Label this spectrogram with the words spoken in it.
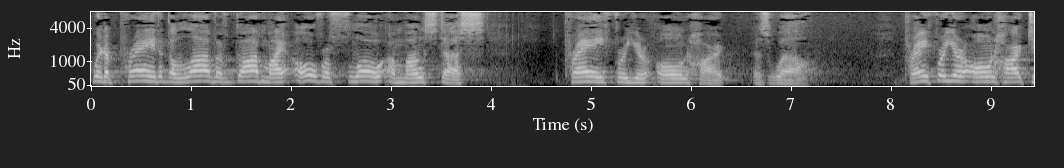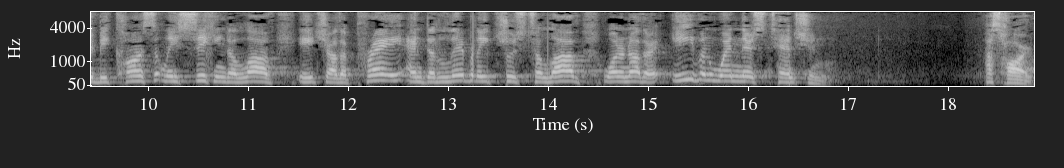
We're to pray that the love of God might overflow amongst us. Pray for your own heart as well. Pray for your own heart to be constantly seeking to love each other. Pray and deliberately choose to love one another even when there's tension. That's hard.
